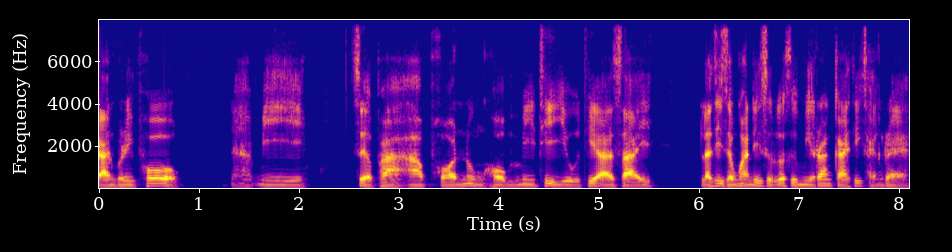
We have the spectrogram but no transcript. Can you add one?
การบริโภคนะฮะมีเสื้อผ้าอาภรณ์นุ่งห่มมีที่อยู่ที่อาศัย และที่สำคัญที่สุดก็คือมีร่างกายที่แข็งแรง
